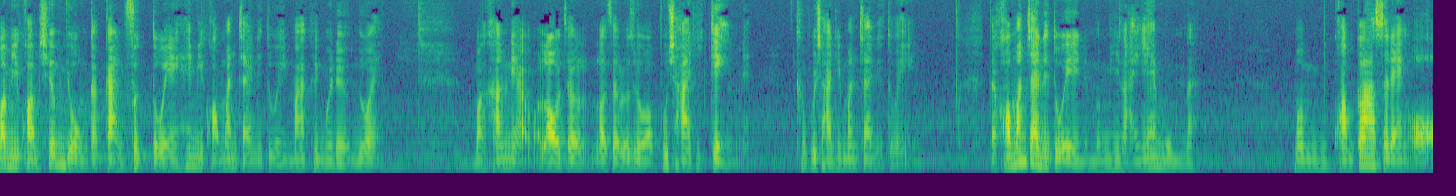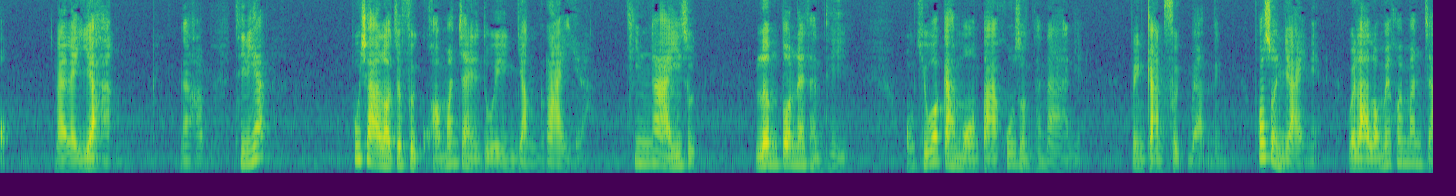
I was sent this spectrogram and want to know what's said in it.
มันมีความเชื่อมโยงกับการฝึกตัวเองให้มีความมั่นใจในตัวเองมากขึ้นกว่าเดิมด้วย บางครั้งเนี่ยเราจะเราจะรู้สึกว่าผู้ชายที่เก่งเนี่ยคือผู้ชายที่มั่นใจในตัวเอง แต่ความมั่นใจในตัวเองเนี่ยมันมีหลายแง่มุมนะมันความกล้าแสดงออกหลาย ๆ อย่างนะครับ ทีเนี้ยผู้ชายเราจะฝึกความมั่นใจในตัวเองอย่างไรล่ะ ที่ง่ายที่สุด เริ่มต้นได้ทันที ผมคิดว่าการมองตาคู่สนทนาเนี่ยเป็นการฝึกแบบหนึ่ง เพราะส่วนใหญ่เนี่ยเวลาเราไม่ค่อยมั่นใจ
